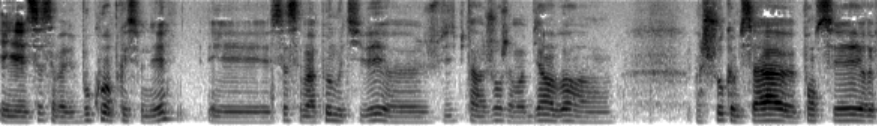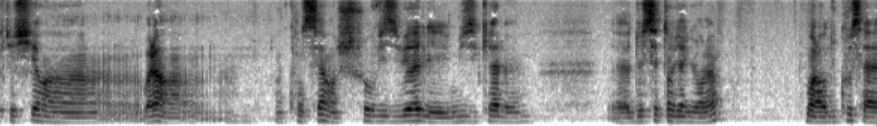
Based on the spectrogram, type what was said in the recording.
Et ça, ça m'avait beaucoup impressionné. Et ça, ça m'a un peu motivé. Euh, je me suis dit, putain, un jour, j'aimerais bien avoir un, show comme ça, euh, penser, réfléchir à un, voilà, un, concert, un show visuel et musical de cette envergure-là. Bon, alors du coup, ça,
